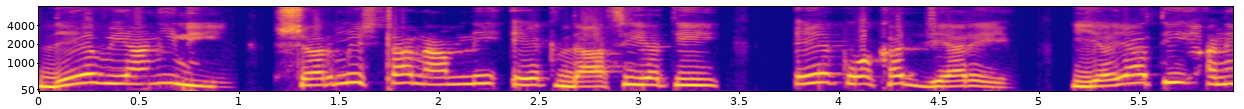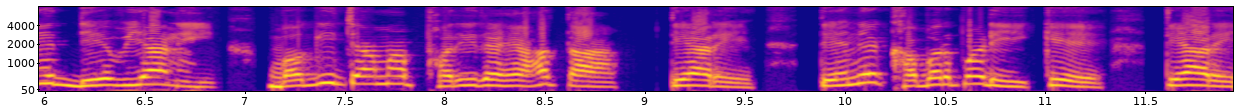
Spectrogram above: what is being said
દેવયાનીની શર્મિષ્ઠા નામની એક દાસી હતી. એક વખત જ્યારે યયાતિ અને દેવયાની બગીચામાં ફરી રહ્યા હતા, ત્યારે તેને ખબર પડી કે, ત્યારે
